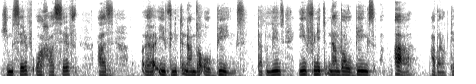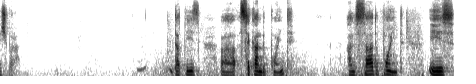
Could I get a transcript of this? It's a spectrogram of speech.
himself or herself as uh, infinite number of beings. That means infinite number of beings are Avalokiteshvara. That is uh, second point. And third point is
